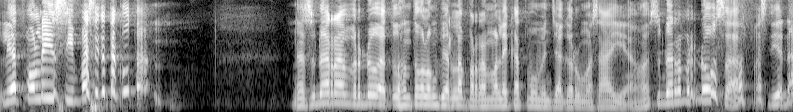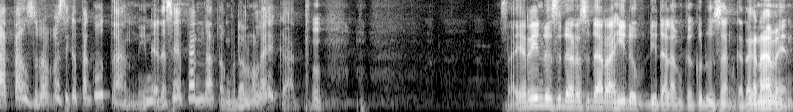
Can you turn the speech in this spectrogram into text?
Lihat polisi pasti ketakutan. Nah saudara berdoa, Tuhan tolong biarlah para malaikatmu menjaga rumah saya. Oh, saudara berdosa, pas dia datang saudara pasti ketakutan. Ini ada setan datang, padahal malaikat. Saya rindu saudara-saudara hidup di dalam kekudusan. Katakan amin.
